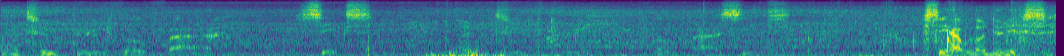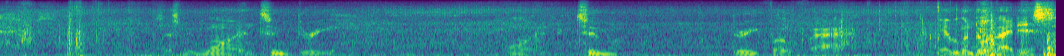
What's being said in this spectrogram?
One, two, three, four, five, six. One, two, three, four, five, six. see how we're gonna do this. Just be one, two, three. One, two, three, four, five. Yeah, we're gonna do it like this. I'm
